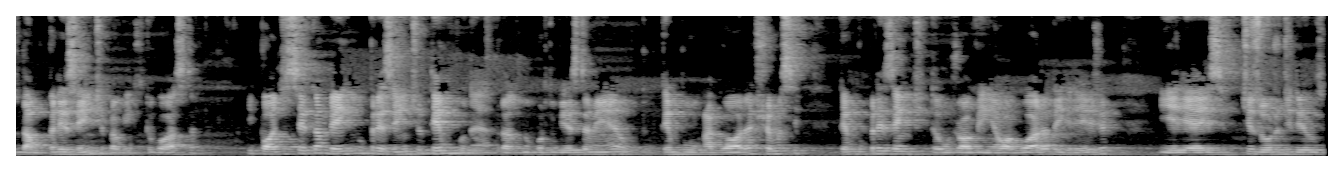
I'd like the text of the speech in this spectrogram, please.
Tu dá um presente para alguém que tu gosta. E pode ser também o presente o tempo, né? No português também é o tempo agora chama-se tempo presente. Então o jovem é o agora da igreja e ele é esse tesouro de Deus.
